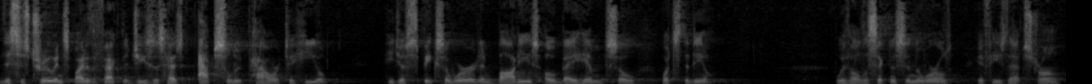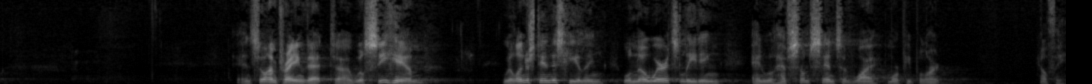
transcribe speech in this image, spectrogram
This is true in spite of the fact that Jesus has absolute power to heal. He just speaks a word and bodies obey him. So, what's the deal with all the sickness in the world if he's that strong? And so, I'm praying that uh, we'll see him, we'll understand this healing, we'll know where it's leading, and we'll have some sense of why more people aren't healthy.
